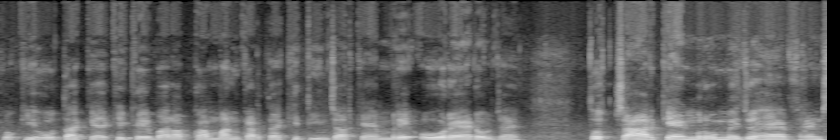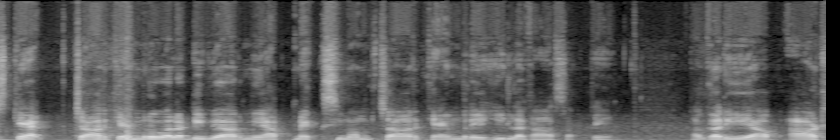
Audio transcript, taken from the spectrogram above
क्योंकि होता क्या है कि कई बार आपका मन करता है कि तीन चार कैमरे और ऐड हो जाएँ। तो चार कैमरों में जो है फ्रेंड्स कै चार कैमरों वाला डीवीआर में आप मैक्सिमम चार कैमरे ही लगा सकते हैं। अगर ये आप आठ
